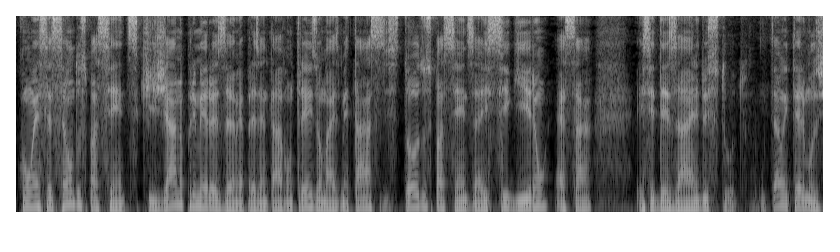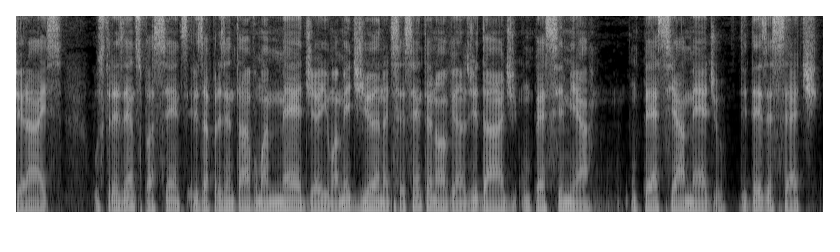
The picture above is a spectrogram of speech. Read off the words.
Com exceção dos pacientes que já no primeiro exame apresentavam três ou mais metástases, todos os pacientes aí seguiram essa, esse design do estudo. Então, em termos gerais, os 300 pacientes eles apresentavam uma média e uma mediana de 69 anos de idade, um PSMA um PSA médio de 17,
